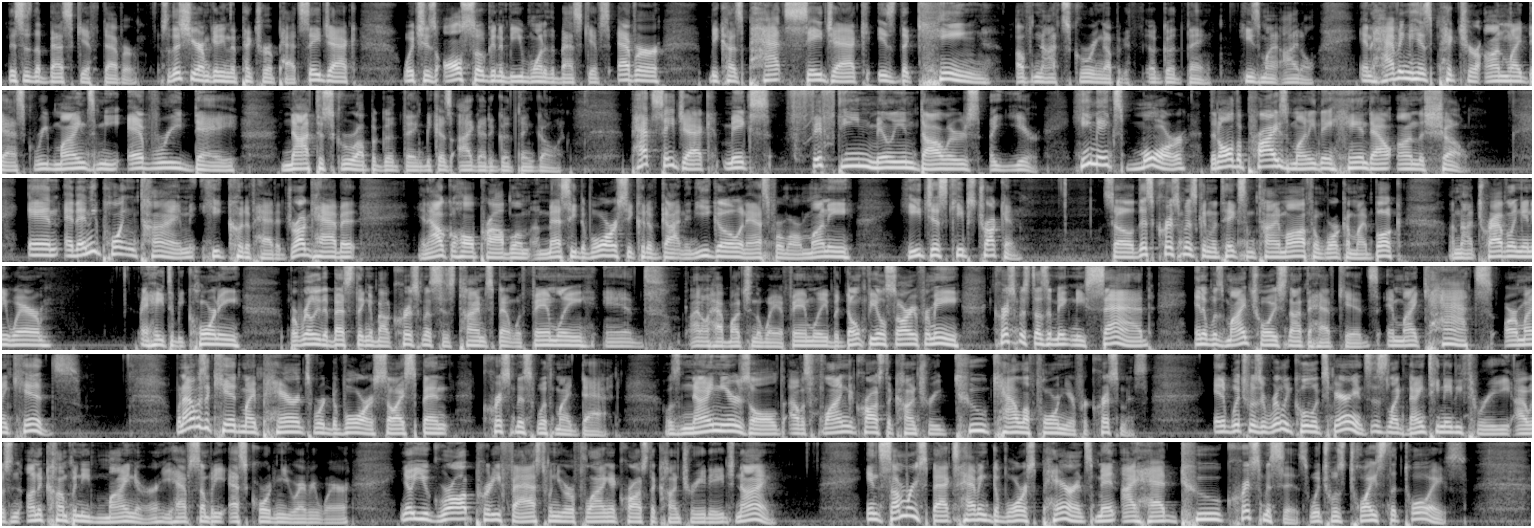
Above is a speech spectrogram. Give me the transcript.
this is the best gift ever. So this year I'm getting the picture of Pat Sajak, which is also going to be one of the best gifts ever because Pat Sajak is the king of not screwing up a, good thing. He's my idol. And having his picture on my desk reminds me every day not to screw up a good thing because I got a good thing going. Pat Sajak makes $15 million a year. He makes more than all the prize money they hand out on the show. And at any point in time, he could have had a drug habit, an alcohol problem, a messy divorce. He could have gotten an ego and asked for more money. He just keeps trucking. So this Christmas, going to take some time off and work on my book. I'm not traveling anywhere. I hate to be corny, But really, the best thing about Christmas is time spent with family, and I don't have much in the way of family. But don't feel sorry for me. Christmas doesn't make me sad, and it was my choice not to have kids, and my cats are my kids. When I was a kid, my parents were divorced, so I spent Christmas with my dad. I was nine years old. I was flying across the country to California for Christmas and which was a really cool experience. This is like 1983. I was an unaccompanied minor. You have somebody escorting you everywhere. You know, you grow up pretty fast when you were flying across the country at age nine. In some respects, having divorced parents meant I had two Christmases, which was twice the toys.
